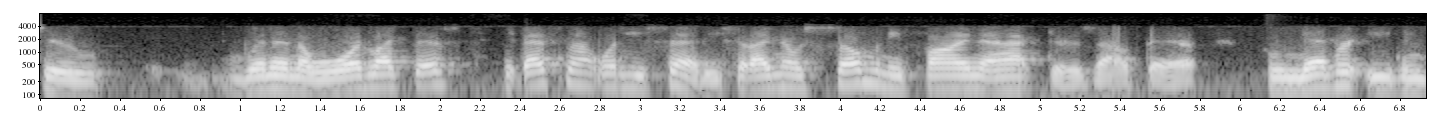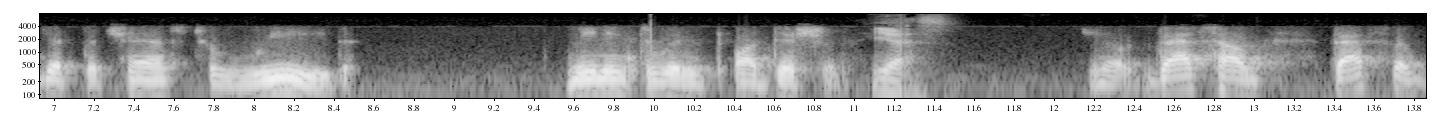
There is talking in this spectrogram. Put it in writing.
to win an award like this. That's not what he said. He said, I know so many fine actors out there who never even get the chance to read, meaning to audition. Yes. You know, that's how that's the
